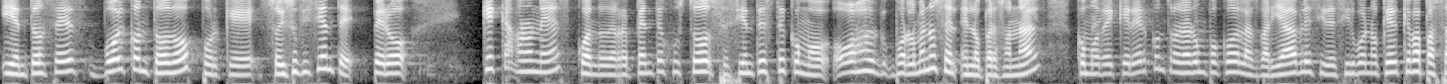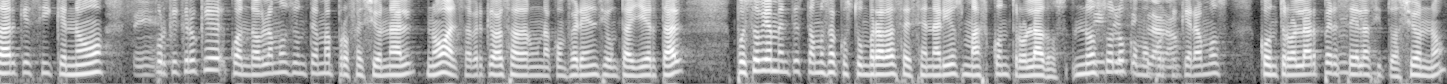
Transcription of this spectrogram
y entonces voy con todo porque soy suficiente, pero qué cabrón es cuando de repente justo se siente este como, oh, por lo menos en, lo personal, como de querer controlar un poco de las variables y decir, bueno, ¿qué, qué va a pasar? ¿Qué sí, qué no? Porque creo que cuando hablamos de un tema profesional, ¿no? Al saber que vas a dar una conferencia, un taller, tal, pues obviamente estamos acostumbradas a escenarios más controlados, no solo como porque queramos controlar per se la situación, ¿no?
